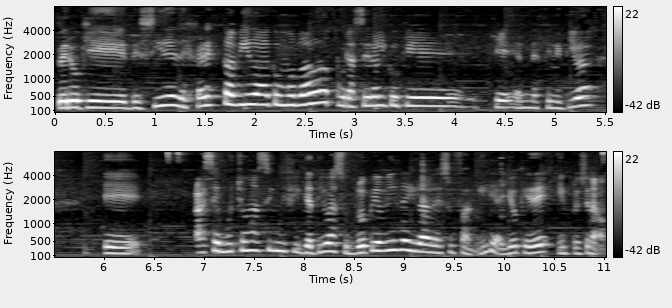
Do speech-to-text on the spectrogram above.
pero que decide dejar esta vida acomodada por hacer algo que, que en definitiva eh, hace mucho más significativa su propia vida y la de su familia. Yo quedé impresionado.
